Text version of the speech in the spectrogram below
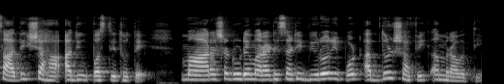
सादिक शहा आदी उपस्थित होते. महाराष्ट्र टुडे मराठीसाठी ब्युरो रिपोर्ट अब्दुल शफीक अमरावती.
